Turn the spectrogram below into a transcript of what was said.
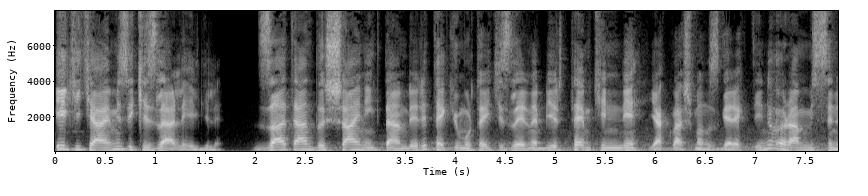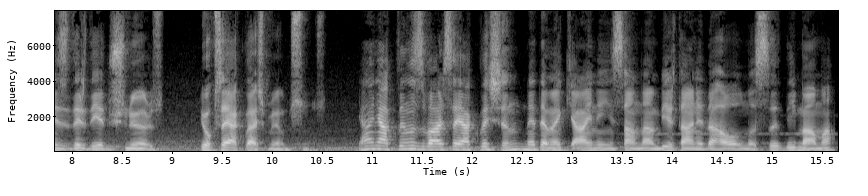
İlk hikayemiz ikizlerle ilgili. Zaten The Shining'den beri tek yumurta ikizlerine bir temkinli yaklaşmanız gerektiğini öğrenmişsinizdir diye düşünüyoruz. Yoksa yaklaşmıyor musunuz? Yani aklınız varsa yaklaşın. Ne demek aynı insandan bir tane daha olması değil mi ama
